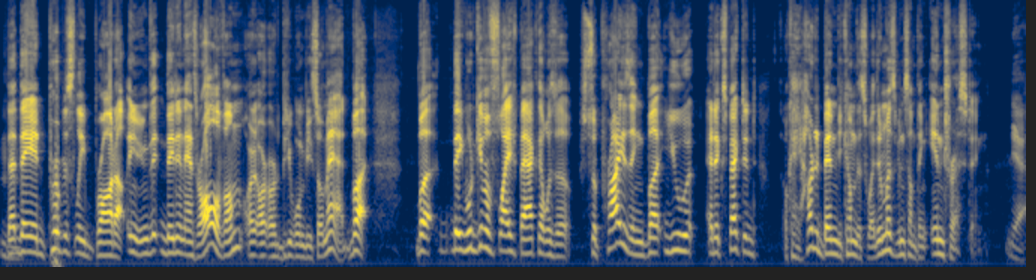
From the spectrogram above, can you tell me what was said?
Mm-hmm. that they had purposely brought up. You know, they, they didn't answer all of them or, or, or people wouldn't be so mad. But but they would give a flashback that was a surprising but you had expected okay how did ben become this way? There must have been something interesting. Yeah.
